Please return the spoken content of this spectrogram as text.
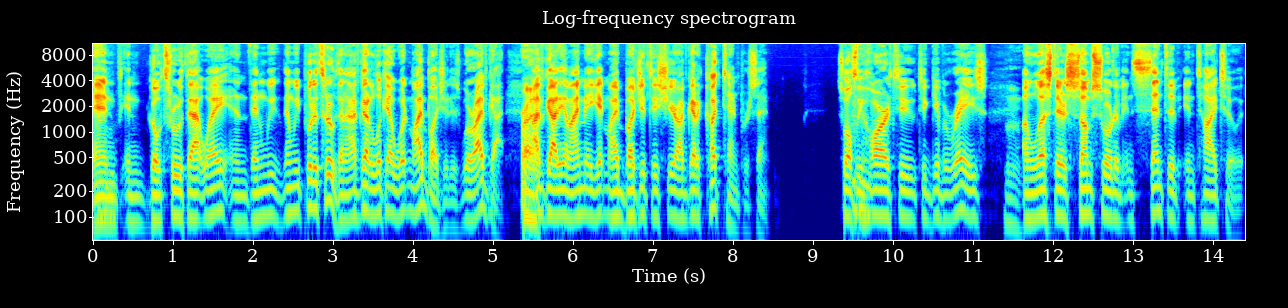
and and go through it that way and then we then we put it through then i've got to look at what my budget is where i've got Right. i've got you know, i may get my budget this year i've got to cut 10% it's awfully Mm-hmm. hard to to give a raise Hmm. unless there's some sort of incentive in tied to it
